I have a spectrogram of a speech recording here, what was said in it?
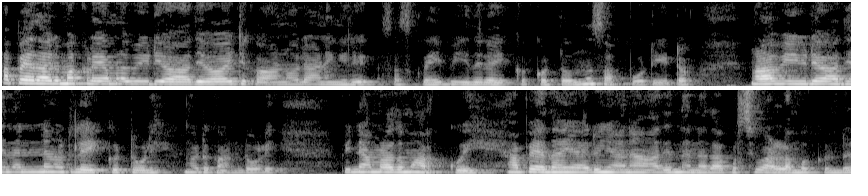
അപ്പോൾ ഏതായാലും മക്കളെ നമ്മളെ വീഡിയോ ആദ്യമായിട്ട് കാണുമല്ലാണെങ്കിൽ സബ്സ്ക്രൈബ് ചെയ്ത് ലൈക്കൊക്കെ ഇട്ട് ഒന്ന് സപ്പോർട്ട് ചെയ്യട്ടോ നിങ്ങൾ ആ വീഡിയോ ആദ്യം തന്നെ അങ്ങോട്ട് ലൈക്ക് ഇട്ടോളി ഇങ്ങോട്ട് കണ്ടോളി. പിന്നെ നമ്മളത് മറക്കുമേ അപ്പോൾ ഏതായാലും ഞാൻ ആദ്യം തന്നെ അതാ കുറച്ച് വെള്ളം വെക്കുന്നുണ്ട്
